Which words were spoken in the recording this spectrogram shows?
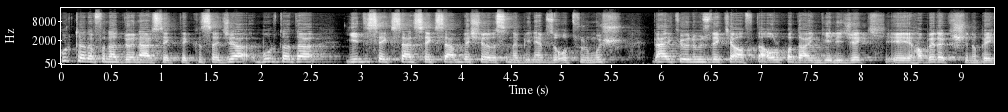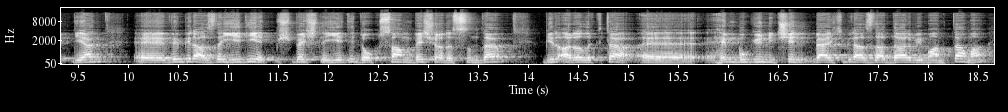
Kur tarafına dönersek de kısaca burada da 7.80-85 arasına bir nebze oturmuş belki önümüzdeki hafta Avrupa'dan gelecek e, haber akışını bekleyen e, ve biraz da 7.75 ile 7.95 arasında bir aralıkta e, hem bugün için belki biraz daha dar bir bantta ama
